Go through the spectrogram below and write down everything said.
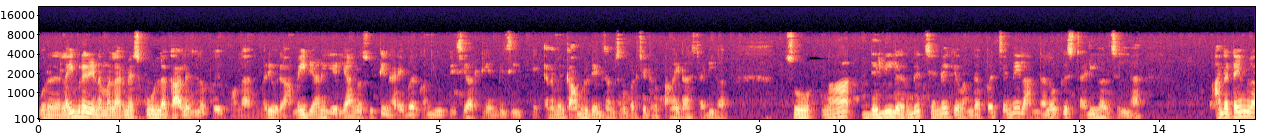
ஒரு லைப்ரரி நம்ம எல்லாருமே ஸ்கூலில் காலேஜில் போயிருப்போம்ல அந்த மாதிரி ஒரு அமைதியான ஏரியா அங்கே சுற்றி நிறைய பேருக்கு வந்து யூபிஎஸ்சி ஆர் டிஎன்பிசி அந்த மாதிரி காம்படிட்டிவ் எக்ஸாம்ஸுக்கு படிச்சுட்டு இருப்பாங்க. இதான் ஸ்டடி ஹால் ஸோ நான் டெல்லியிலேருந்து சென்னைக்கு வந்தப்போ சென்னையில் அந்தளவுக்கு ஸ்டடி ஹால்ஸ் இல்லை. அந்த டைமில்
